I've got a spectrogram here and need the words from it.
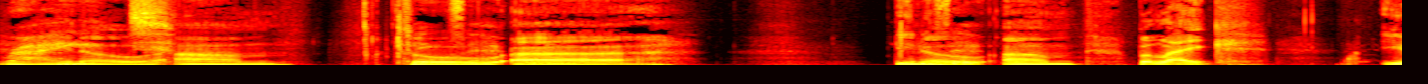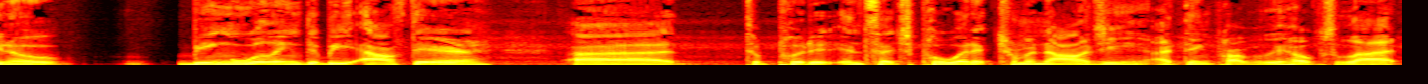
Right. You know, um, so Exactly. uh, you know, Exactly. um, but like, you know, being willing to be out there. Uh, to put it in such poetic terminology, I think probably helps a lot.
